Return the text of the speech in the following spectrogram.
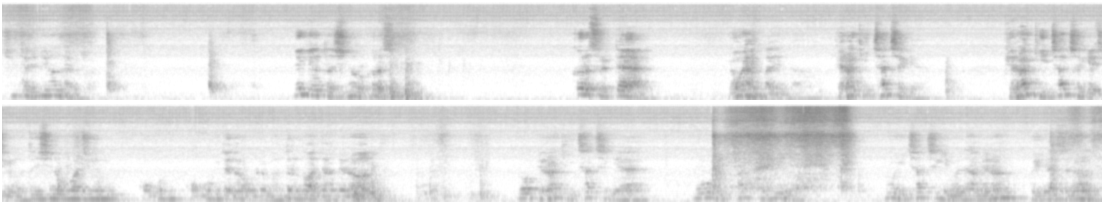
실제로 이런 회로죠. 여기 어떤 신호를 걸었습니다. 걸었을 때 요게 한 단입니다. 변압기 2차측이에요. 변압기 2차측에 지금 어떤 신호가 지금 공급, 공급이 되도록 우리가 만들어 놓았냐 하면은 요 변압기 2차측에 요 2차측이 요 2차측이 뭐냐면은 VS는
